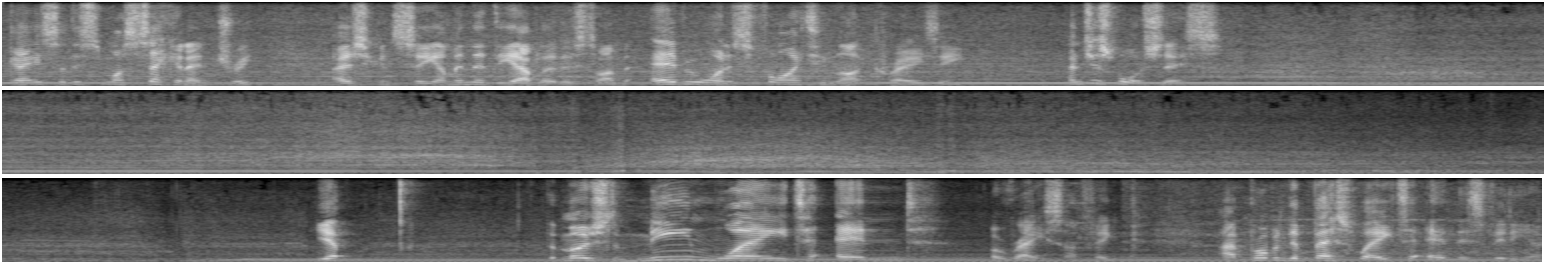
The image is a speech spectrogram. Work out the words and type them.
Okay, so this is my second entry. As you can see, I'm in the Diablo this time. Everyone is fighting like crazy. And just watch this. Yep. The most meme way to end a race, I think. And probably the best way to end this video.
